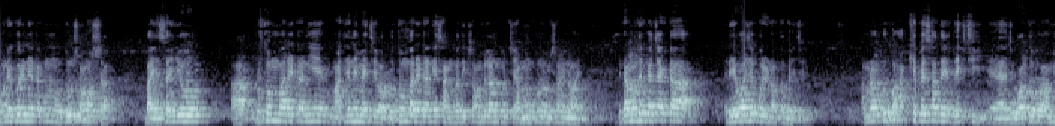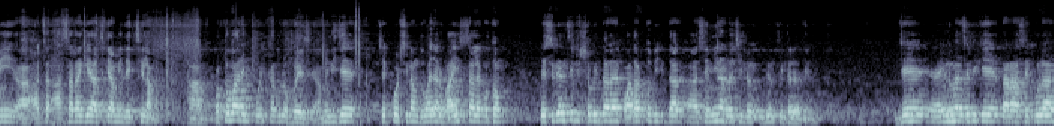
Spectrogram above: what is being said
মনে করি না এটা কোনো নতুন সমস্যা বা এসআইও প্রথমবার এটা নিয়ে মাঠে নেমেছে বা প্রথমবার এটা নিয়ে সাংবাদিক সম্মেলন করছে এমন কোনো বিষয় নয়। এটা আমাদের কাছে একটা রেওয়াজে পরিণত হয়েছে। আমরা খুব আক্ষেপের সাথে দেখছি যে গত আমি আসার আগে আজকে আমি দেখছিলাম কতবার এই পরীক্ষাগুলো হয়েছে। আমি নিজে চেক করছিলাম দু হাজার বাইশ সালে প্রথম প্রেসিডেন্সি বিশ্ববিদ্যালয়ে পদার্থবিদ্যার সেমিনার হয়েছিল ঈদুল ফিতরের দিন। যে ইউনিভার্সিটিকে তারা সেকুলার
